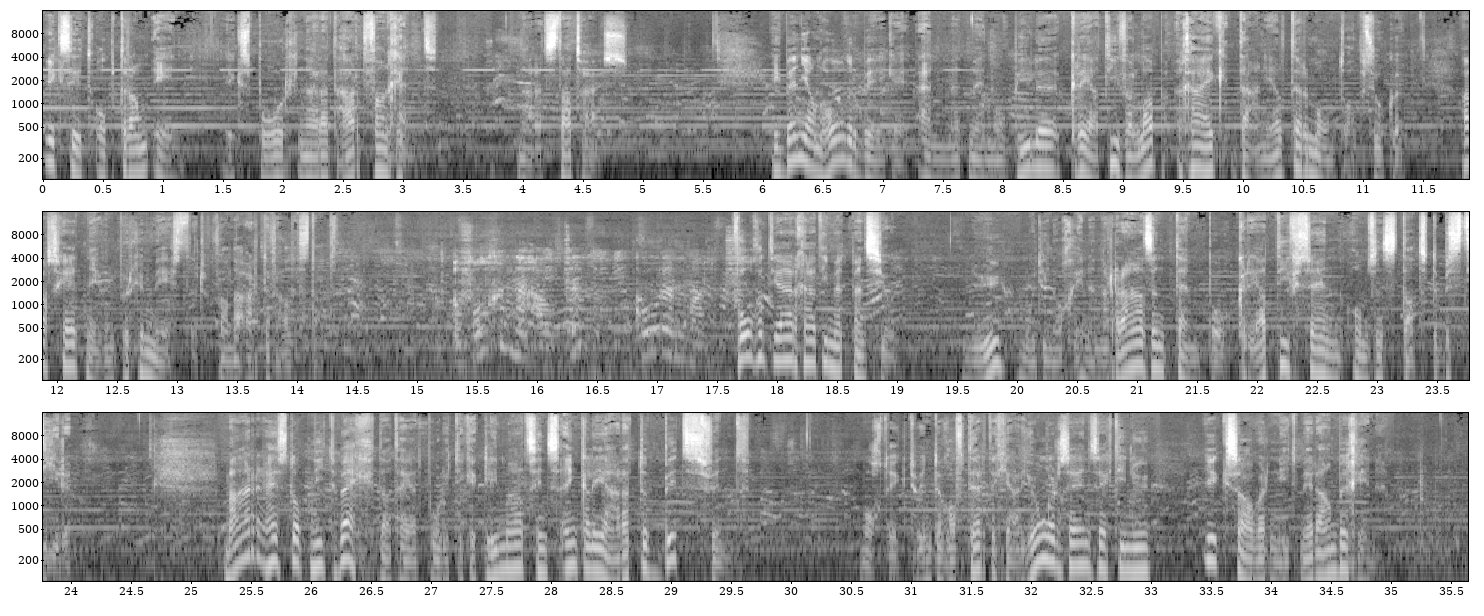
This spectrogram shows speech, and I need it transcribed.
Ik zit op tram 1. Ik spoor naar het hart van Gent, naar het stadhuis. Ik ben Jan Holderbeke en met mijn mobiele creatieve lab ga ik Daniel Termont opzoeken, afscheidnemend burgemeester van de Arteveldenstad. Volgende halte, Korenmarkt. Volgend jaar gaat hij met pensioen. Nu moet hij nog in een razend tempo creatief zijn om zijn stad te bestieren. Maar hij stopt niet weg dat hij het politieke klimaat sinds enkele jaren te bits vindt. Mocht ik 20 of 30 jaar jonger zijn, zegt hij nu, ik zou er niet meer aan beginnen.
